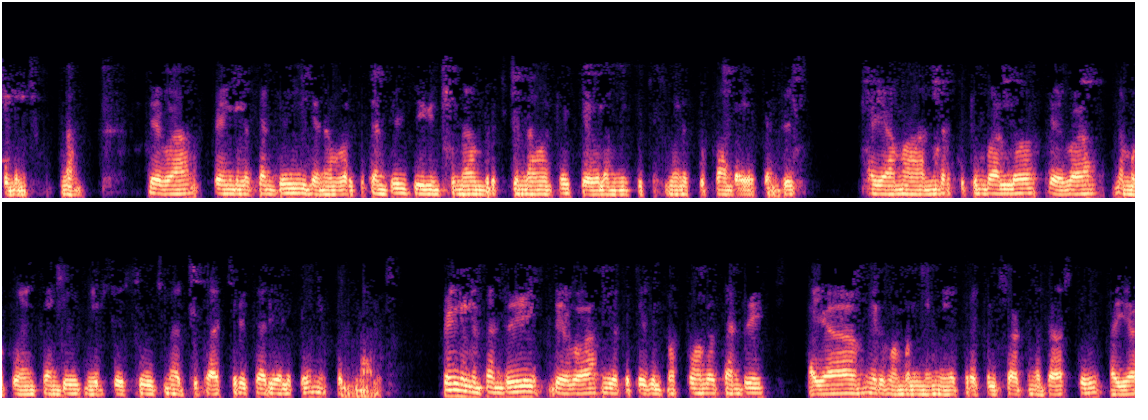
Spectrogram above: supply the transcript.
చెల్లించుకుంటున్నాం దేవా ప్రేంగుల తండ్రి జనం వరకు తండ్రి జీవించున్నాం బ్రతుకున్నాం అంటే కేవలం మీకు చిన్న కృపాండయ్య తండ్రి. అయ్యా మా అందరి కుటుంబాల్లో దేవ నమ్మకం తండ్రి మీరు చేస్తూ వచ్చిన అద్భుత ఆశ్చర్యకార్యాలపై మీకు పెంగిలిన తండ్రి దేవా ఈ యొక్క తెగులు మొత్తంలో తండ్రి అయ్యా మీరు మమ్మల్ని మీ యొక్క రెక్కల చాటున దాస్తూ అయ్యా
